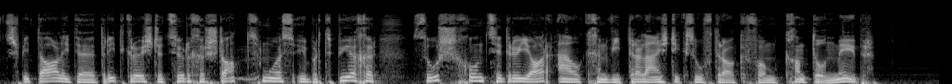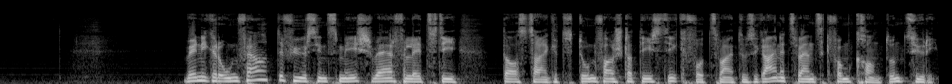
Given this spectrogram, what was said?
Das Spital in der drittgrößten Zürcher Stadt muss über die Bücher, sonst kommt sie drei Jahre auch kein weiterer Leistungsauftrag vom Kanton mehr über. Weniger Unfälle, dafür sind es mehr Schwerverletzte. Das zeigt die Unfallstatistik von 2021 vom Kanton Zürich.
